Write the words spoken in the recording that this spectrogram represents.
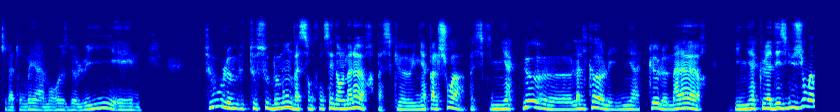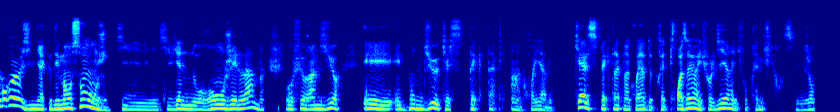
qui va tomber amoureuse de lui et tout le tout beau monde va s'enfoncer dans le malheur parce qu'il n'y a pas le choix, parce qu'il n'y a que euh, l'alcool, il n'y a que le malheur, il n'y a que la désillusion amoureuse, il n'y a que des mensonges qui, qui viennent nous ronger l'âme au fur et à mesure. Et, et bon Dieu, quel spectacle incroyable! Quel spectacle incroyable de près de trois heures, il faut le dire, il faut prévenir aussi les gens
